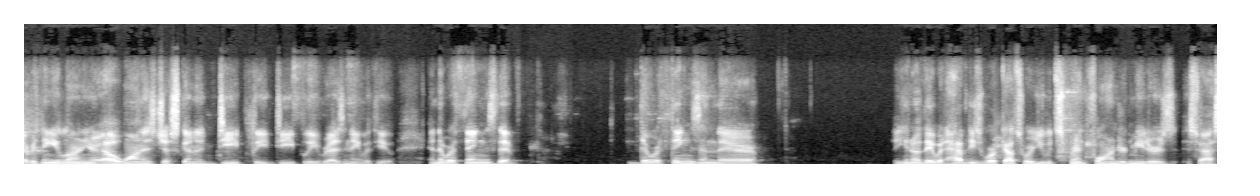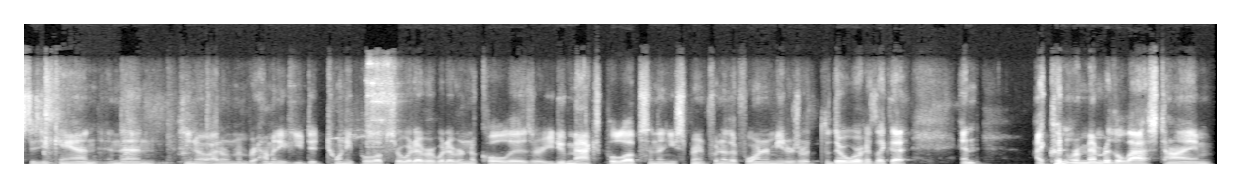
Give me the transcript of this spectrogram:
Everything you learn in your L1 is just going to deeply, deeply resonate with you. And there were things that, there were things in there, you know, they would have these workouts where you would sprint 400 meters as fast as you can. And then, you know, I don't remember how many you did 20 pull ups or whatever, whatever Nicole is, or you do max pull ups and then you sprint for another 400 meters, or there were workouts like that. And I couldn't remember the last time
